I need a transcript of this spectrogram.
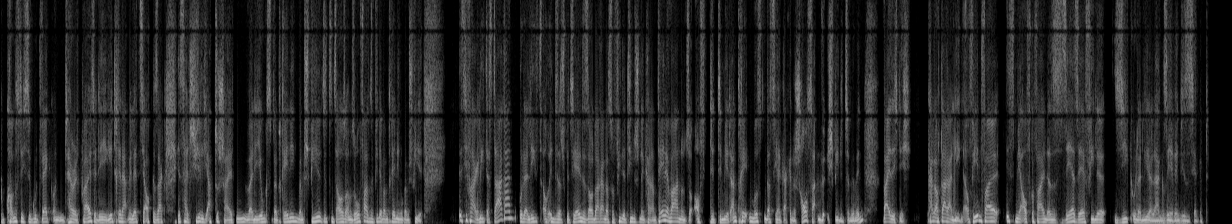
Du kommst nicht so gut weg. Und Harold Price, der DEG-Trainer, hat mir letztes Jahr auch gesagt, ist halt schwierig abzuschalten, weil die Jungs beim Training, beim Spiel sitzen zu Hause am Sofa, sind wieder beim Training und beim Spiel ist die Frage, liegt das daran oder liegt es auch in dieser speziellen Saison daran, dass so viele Teams schon in Quarantäne waren und so oft dezimiert antreten mussten, dass sie halt gar keine Chance hatten, wirklich Spiele zu gewinnen? Weiß ich nicht. Kann auch daran liegen. Auf jeden Fall ist mir aufgefallen, dass es sehr, sehr viele Sieg- oder Niederlagenserien dieses Jahr gibt.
